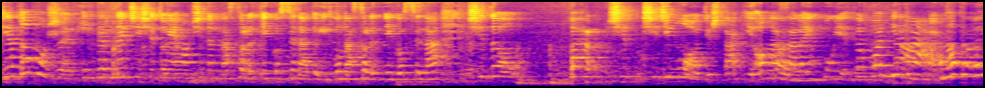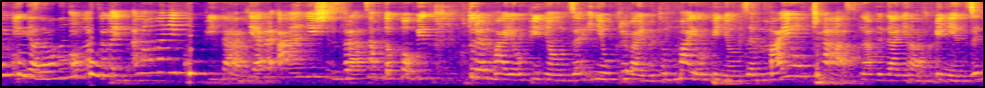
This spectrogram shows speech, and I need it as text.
wiadomo, że w internecie siedzą, ja mam 17-letniego syna do- i 12-letniego syna, siedzą bar, si- siedzi młodzież, tak? I ona Tak. zalajkuje, dokładnie tak. Ona zalajkuje, Więc ale ona nie ona kupi. zalej- ale ona nie kupi, tak. Ja realnie się zwracam do kobiet, które mają pieniądze i nie ukrywajmy to, mają pieniądze, mają czas na wydanie Tak. tych pieniędzy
